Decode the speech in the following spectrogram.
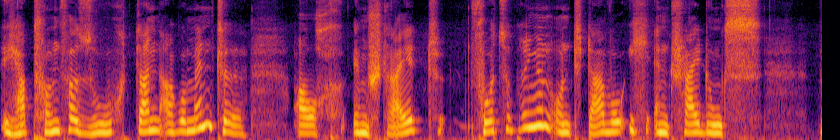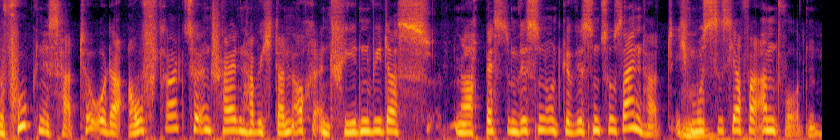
ich habe schon versucht, dann Argumente auch im Streit vorzubringen und da, wo ich Entscheidungsbefugnis hatte oder Auftrag zu entscheiden, habe ich dann auch entschieden, wie das nach bestem Wissen und Gewissen zu sein hat. Ich mhm. muss es ja verantworten.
